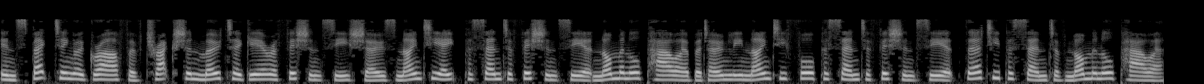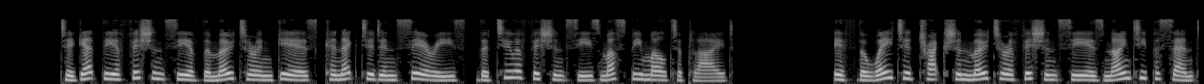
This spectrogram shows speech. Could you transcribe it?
Inspecting a graph of traction motor gear efficiency shows 98% efficiency at nominal power but only 94% efficiency at 30% of nominal power. To get the efficiency of the motor and gears connected in series, the two efficiencies must be multiplied. If the weighted traction motor efficiency is 90%,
